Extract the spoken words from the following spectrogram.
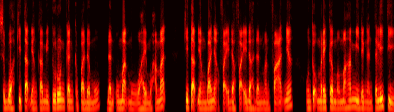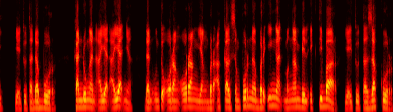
sebuah kitab yang kami turunkan kepadamu dan umatmu, wahai Muhammad, kitab yang banyak faedah-faedah dan manfaatnya untuk mereka memahami dengan teliti, iaitu tadabbur, kandungan ayat-ayatnya dan untuk orang-orang yang berakal sempurna beringat mengambil iktibar iaitu tazakur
